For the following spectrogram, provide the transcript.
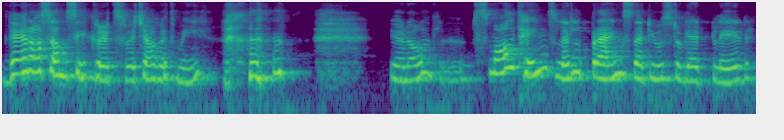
There are some secrets which are with me. you know, small things, little pranks that used to get played.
